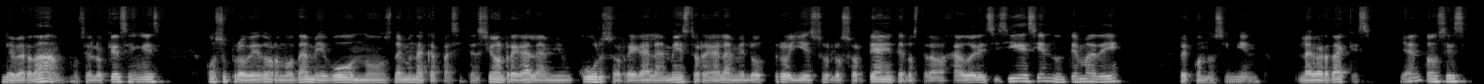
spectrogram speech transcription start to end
de verdad, o sea, lo que hacen es con su proveedor, ¿no? Dame bonos, dame una capacitación, regálame un curso, regálame esto, regálame el otro, y eso lo sortean entre los trabajadores y sigue siendo un tema de reconocimiento. La verdad que sí. ¿Ya? Entonces,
